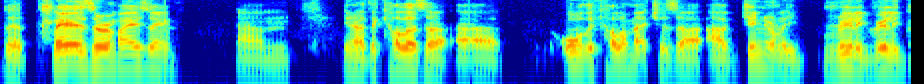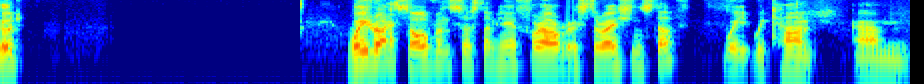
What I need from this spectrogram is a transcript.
The clairs are amazing. Um, you know, the colors are. Uh, all the color matches are, are generally really really good we run a solvent system here for our restoration stuff. We we can't. Um,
